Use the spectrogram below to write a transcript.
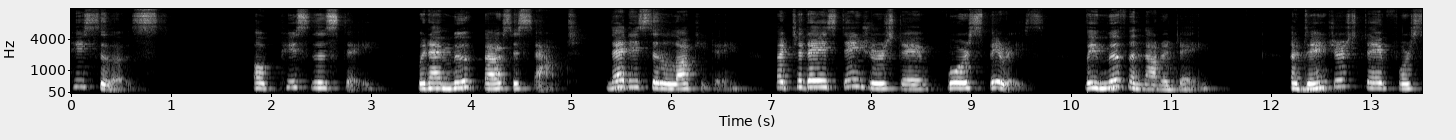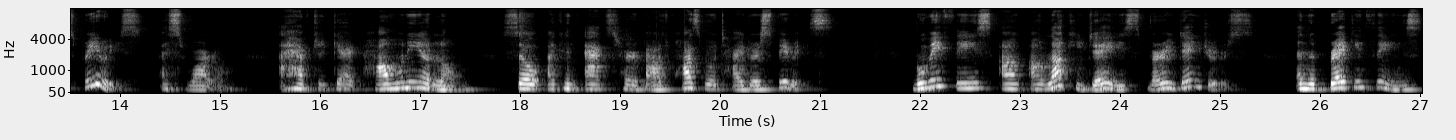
piceless of Peaceless Day, when I move boxes out. That is a lucky day, but today is dangerous day for spirits. We move another day. A dangerous day for spirits, I swallow. I have to get Halmoni alone so I can ask her about possible tiger spirits. Moving things on unlucky days very dangerous, and breaking things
